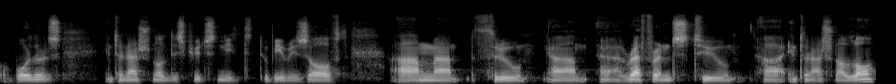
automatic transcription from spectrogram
of borders international disputes need to be resolved um, uh, through um, uh, reference to uh, international law,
